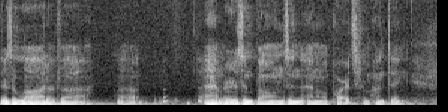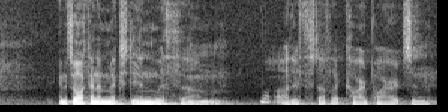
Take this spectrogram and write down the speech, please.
there's a lot of uh, antlers and bones and animal parts from hunting. And it's all kind of mixed in with um, other stuff like car parts. And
